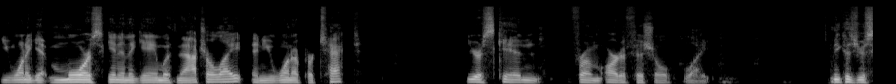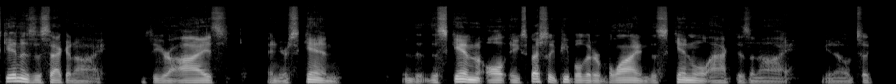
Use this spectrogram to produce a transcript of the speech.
you want to get more skin in the game with natural light and you want to protect your skin from artificial light because your skin is a second eye. So your eyes and your skin, the, the skin, all especially people that are blind, the skin will act as an eye, you know, to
